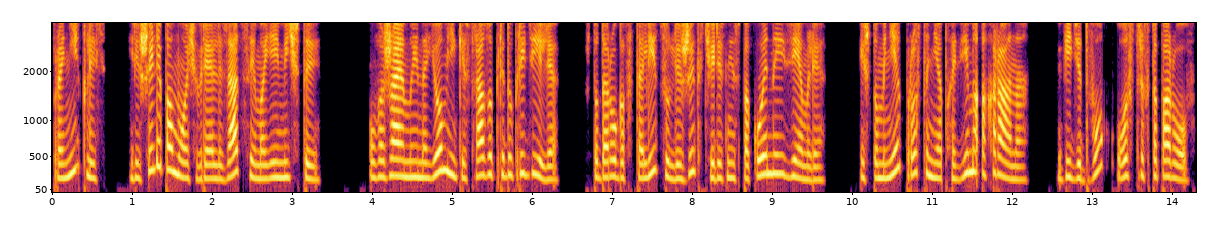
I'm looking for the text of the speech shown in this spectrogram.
прониклись и решили помочь в реализации моей мечты. Уважаемые наемники сразу предупредили, что дорога в столицу лежит через неспокойные земли и что мне просто необходима охрана в виде двух острых топоров.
